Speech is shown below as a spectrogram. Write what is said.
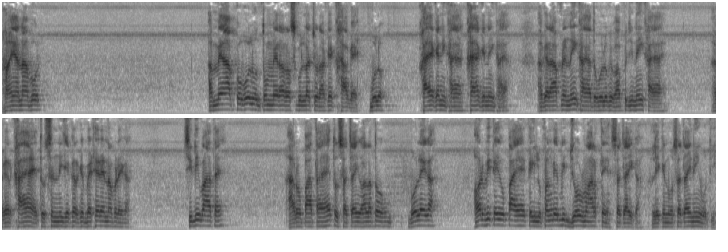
हाँ या ना बोल। अब मैं आपको बोलूँ, तुम मेरा रसगुल्ला चुरा के खा गए। बोलो, खाया कि नहीं खाया? खाया कि नहीं खाया? अगर आपने नहीं खाया तो बोलोगे बापू जी नहीं खाया है। अगर खाया है तो सिर नीचे करके बैठे रहना पड़ेगा। सीधी बात है। आरोप आता है तो सच्चाई वाला तो बोलेगा। और भी कई उपाय है, कई लुफंगे भी ज़ोर मारते हैं सच्चाई का, लेकिन वो सच्चाई नहीं होती।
